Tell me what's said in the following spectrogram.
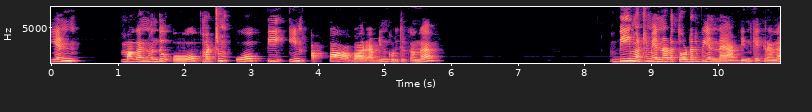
என் மகன் வந்து ஓ மற்றும் ஓபியின் அப்பா ஆவார் அப்படின்னு கொடுத்துருக்காங்க. பி மற்றும் என்னோட தொடர்பு என்ன அப்படின்னு கேட்குறாங்க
